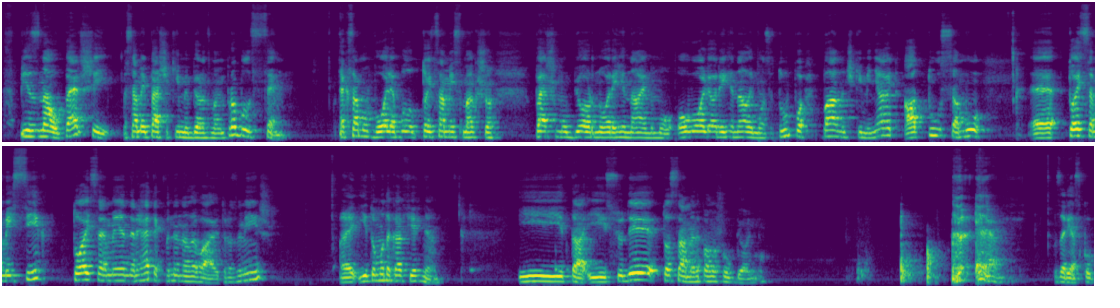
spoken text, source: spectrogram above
впізнав перший, самий перший, який ми Бьорн з вами пробували, з цим. Так само воля було той самий смак, що першому Бьорну оригінальному, у волі оригінал і. Тупо баночки міняють, а ту саму е, той самий сік, той самий енергетик вони наливають, розумієш? Е, і тому така фігня. І та, і сюди то саме, напевно, що в Бьорні. Зарізку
